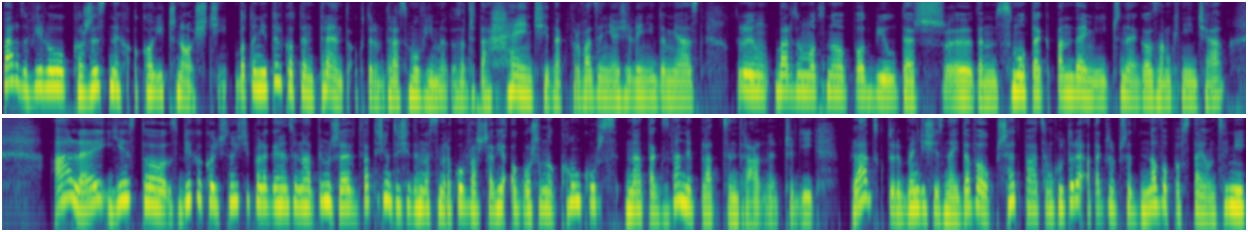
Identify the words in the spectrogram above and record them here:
bardzo wielu korzystnych okoliczności, bo to nie tylko ten trend, o którym teraz mówimy, to znaczy ta chęć jednak wprowadzenia zieleni do miast, którą bardzo mocno podbił też y, ten smutek pandemicznego zamknięcia, ale jest to zbieg okoliczności polegający na tym, że w 2017 roku w Warszawie ogłoszono konkurs na tak zwany plac centralny, czyli plac, który będzie się znajdował przed Pałacem Kultury, a także przed nowo powstającymi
